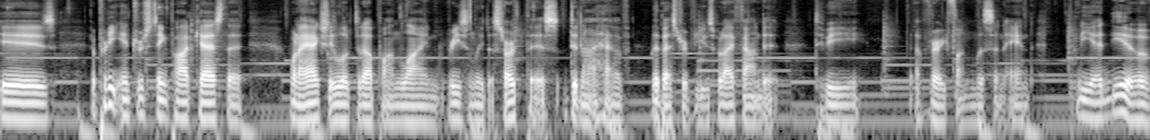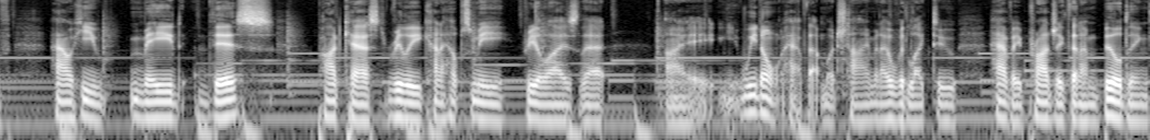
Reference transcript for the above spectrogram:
is a pretty interesting podcast that when I actually looked it up online recently to start this, did not have the best reviews, but I found it to be a very fun listen. And the idea of how he made this podcast really kind of helps me realize that I we don't have that much time and I would like to have a project that I'm building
